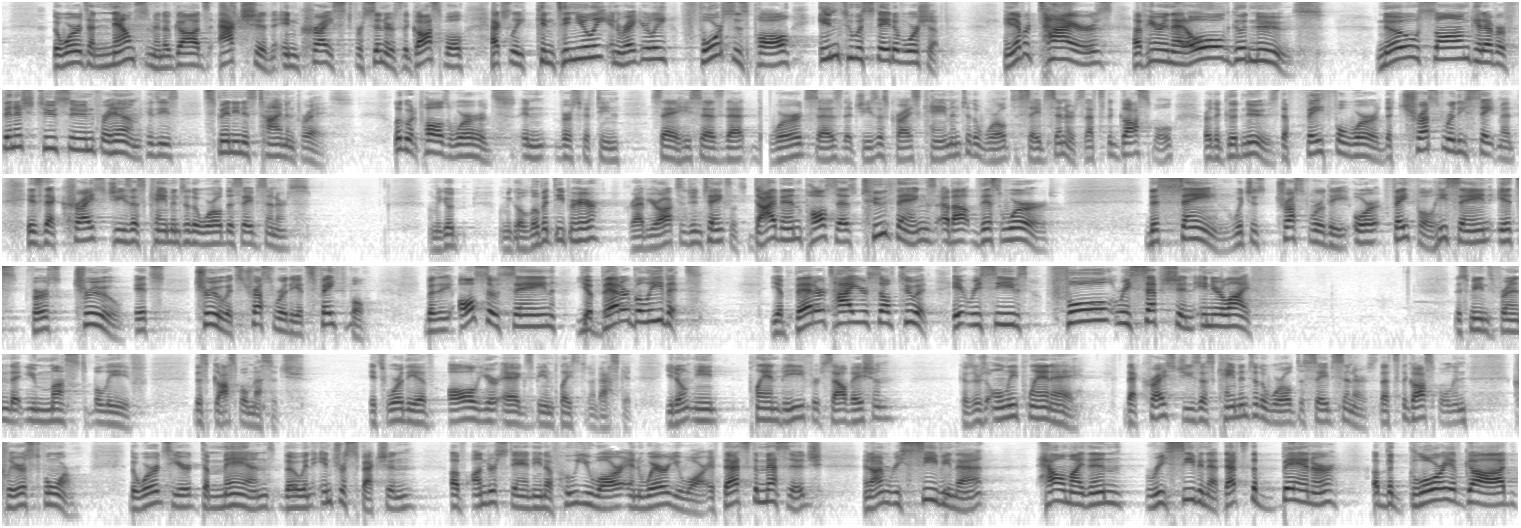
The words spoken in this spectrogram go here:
The word's announcement of God's action in Christ for sinners. The gospel actually continually and regularly forces Paul into a state of worship. He never tires of hearing that old good news. No song could ever finish too soon for him because he's spending his time in praise. Look at what Paul's words in verse 15 say. He says that the word says that Jesus Christ came into the world to save sinners. That's the gospel or the good news. The faithful word, the trustworthy statement is that Christ Jesus came into the world to save sinners. Let me go, let me go a little bit deeper here. Grab your oxygen tanks. Let's dive in. Paul says two things about this word. This saying, which is trustworthy or faithful. He's saying it's first true. It's true, it's trustworthy, it's faithful. But he's also saying, you better believe it. You better tie yourself to it. It receives full reception in your life. This means, friend, that you must believe this gospel message. It's worthy of all your eggs being placed in a basket. You don't need plan B for salvation because there's only plan A that Christ Jesus came into the world to save sinners. That's the gospel in clearest form. The words here demand, though, an introspection of understanding of who you are and where you are. If that's the message, and I'm receiving that, how am I then receiving that? That's the banner of the glory of God.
